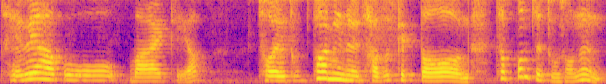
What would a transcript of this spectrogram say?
제외하고 말할게요. 저의 도파민을 자극했던 첫 번째 도서는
